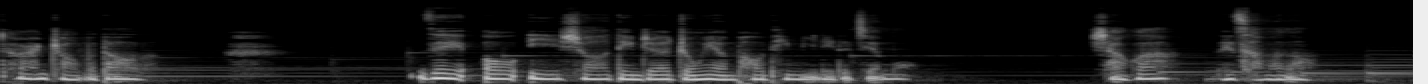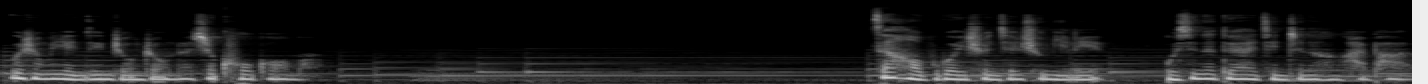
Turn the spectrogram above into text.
突然找不到了。Z O E 说：“顶着肿眼抛听米粒的节目，傻瓜，你怎么了？为什么眼睛肿肿的？是哭过吗？”再好不过一瞬间，说米粒，我现在对爱情真的很害怕了。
